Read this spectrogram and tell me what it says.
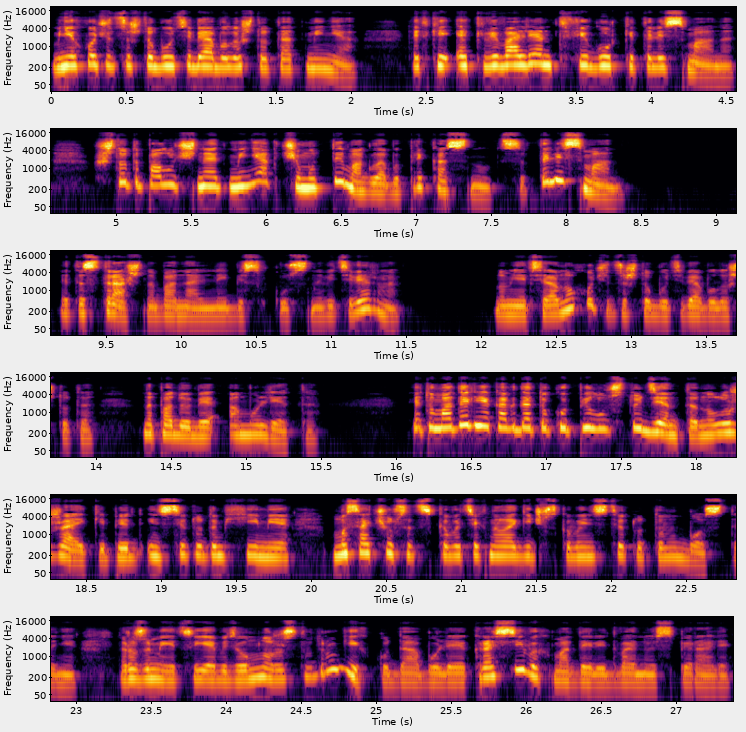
Мне хочется, чтобы у тебя было что-то от меня. Эдакий эквивалент фигурки талисмана. Что-то полученное от меня, к чему ты могла бы прикоснуться. Талисман. Это страшно банально и безвкусно, ведь верно? Но мне все равно хочется, чтобы у тебя было что-то наподобие амулета. Эту модель я когда-то купил у студента на лужайке перед Институтом химии Массачусетского технологического института в Бостоне. Разумеется, я видел множество других, куда более красивых моделей двойной спирали,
